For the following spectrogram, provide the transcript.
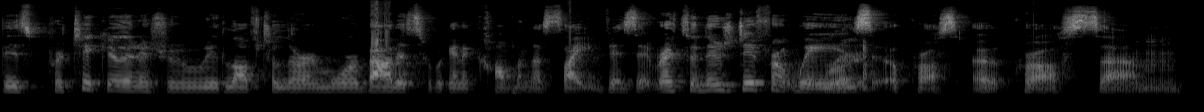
this particular initiative and we'd love to learn more about it. So we're going to come on a site visit, right? So there's different ways right. across, across um,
